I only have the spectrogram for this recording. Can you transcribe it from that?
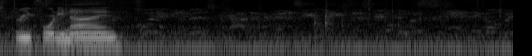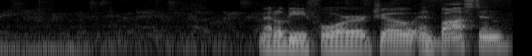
to 349. That'll be for Joe and Boston.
